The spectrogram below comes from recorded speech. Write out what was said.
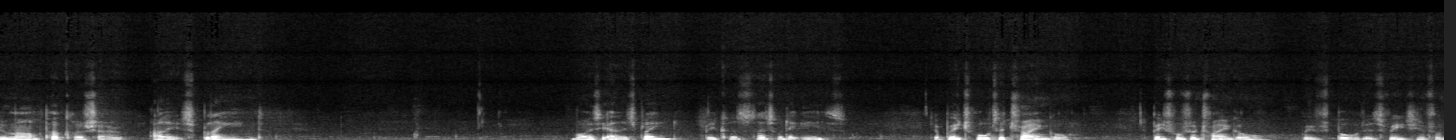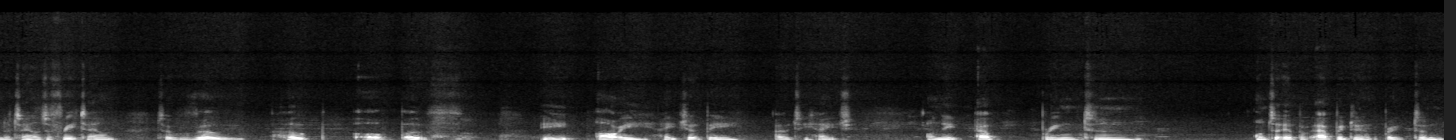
Mark Podcast Show, Unexplained. Why is it unexplained? Because that's what it is. The Bridgewater Triangle. The Bridgewater Triangle, with borders reaching from the towns of Freetown to Hope of both E R E H O B O T H on the Abington onto Abington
